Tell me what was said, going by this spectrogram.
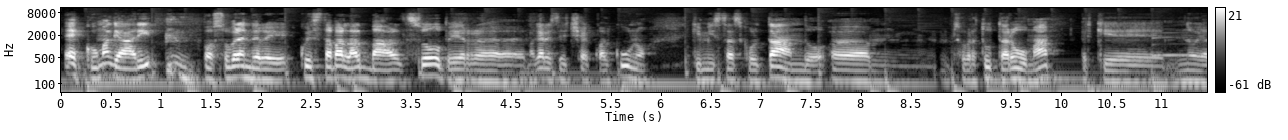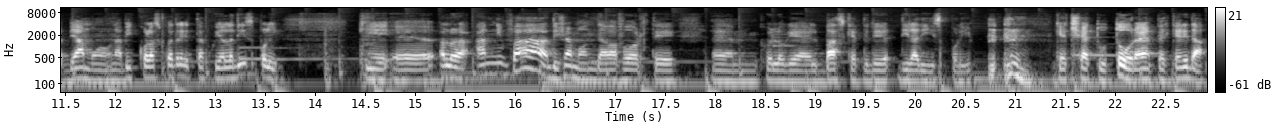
Ecco, magari posso prendere questa palla al balzo per eh, magari se c'è qualcuno che mi sta ascoltando, ehm, soprattutto a Roma, perché noi abbiamo una piccola squadretta qui alla Dispoli che eh, allora anni fa diciamo andava forte ehm, quello che è il basket di, di Ladispoli che c'è tuttora eh, per carità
